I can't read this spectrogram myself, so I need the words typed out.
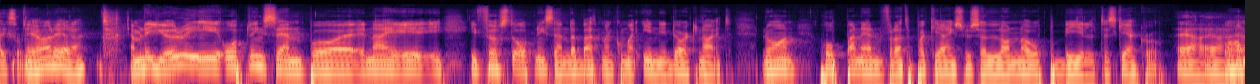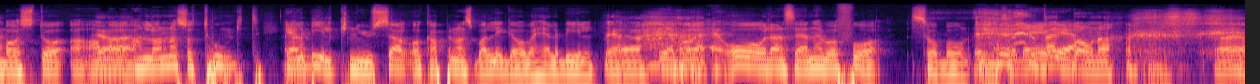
liksom. Ja, det er det. Ja, Men det gjør du i åpningsscenen på Nei, i, i, i første åpningsscenen der Batman kommer inn i Dark Knight. Når han hopper ned fra dette parkeringshuset og lander opp på bilen til Scarecrow. Ja, ja, Og han bare står Han, Ja. bare, han lander så tungt. Hele bilen knuser, og kappen hans bare ligger over hele bilen. Ja. Det er bare Å, den scenen jeg bare får så boner. Altså, det er, Backboner. ja, ja.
